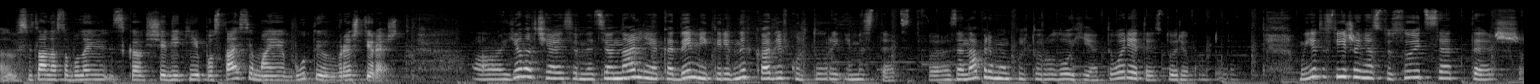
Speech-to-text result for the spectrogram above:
е, Світлана Соболенська ще в якій іпостасі має бути врешті-решт. Я навчаюся в Національній академії керівних кадрів культури і мистецтв е, за напрямом культурологія, теорія та історія культури. Моє дослідження стосується теж е,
